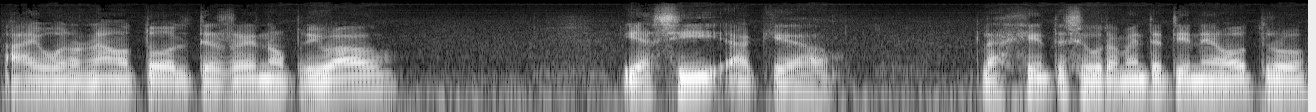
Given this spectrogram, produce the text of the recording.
Ha desboronado todo el terreno privado y así ha quedado. La gente seguramente tiene otro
